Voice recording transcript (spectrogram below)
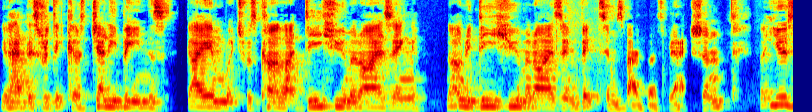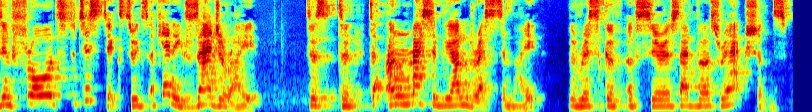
You had this ridiculous jelly beans game, which was kind of like dehumanizing not only dehumanizing victims of adverse reaction, but using flawed statistics to, again, exaggerate, to, to, to unmassively underestimate the risk of, of serious adverse reactions.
